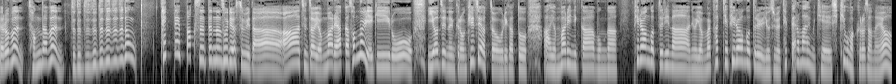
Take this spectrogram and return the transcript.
여러분 정답은 두두두두두두두둥 택배 박스 뜯는 소리였습니다. 아, 진짜 연말에 아까 선물 얘기로 이어지는 그런 퀴즈였죠. 우리가 또, 아, 연말이니까 뭔가 필요한 것들이나 아니면 연말 파티에 필요한 것들을 요즘에 택배로 막 이렇게 시키고 막 그러잖아요.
